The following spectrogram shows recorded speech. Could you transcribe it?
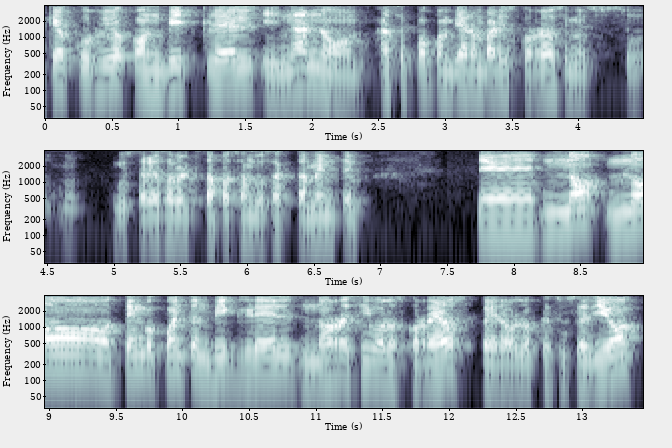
¿Qué ocurrió con BitGrel y Nano? Hace poco enviaron varios correos y me gustaría saber qué está pasando exactamente. Eh, no, no tengo cuenta en BitGrel, no recibo los correos, pero lo que sucedió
